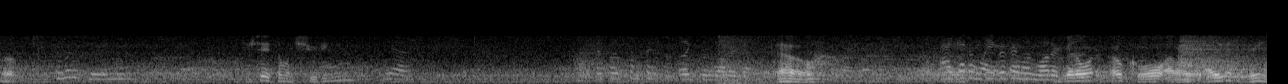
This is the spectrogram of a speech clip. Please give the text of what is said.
Oh. Someone's shooting me. Did you say someone's shooting you? Yeah. I thought something like the water gun. Oh. I got a Gave everyone water You got a water? Oh, cool. I like it. Oh, you got the green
